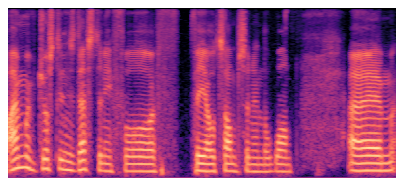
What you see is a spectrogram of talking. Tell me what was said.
I'm with Justin's Destiny for Theo Thompson in the one. Um,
